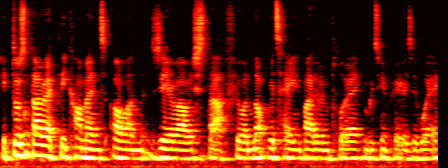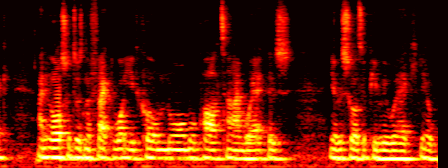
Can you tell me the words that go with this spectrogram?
It doesn't directly comment on zero hour staff who are not retained by their employer in between periods of work, and it also doesn't affect what you'd call normal part time workers, you know, the sort of people who work, you know,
